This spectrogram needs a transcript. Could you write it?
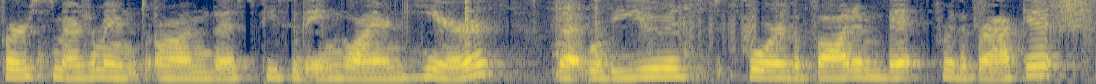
first measurement on this piece of angle iron here that will be used for the bottom bit for the bracket.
